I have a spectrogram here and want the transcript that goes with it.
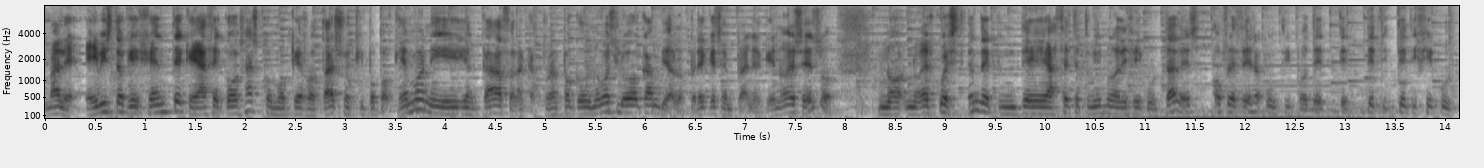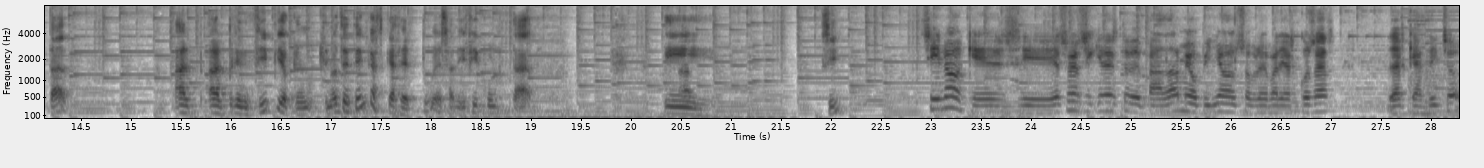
Vale, he visto que hay gente que hace cosas como que rotar su equipo Pokémon y en cada zona capturar Pokémon nuevos y luego cambiarlos, pero es que es en plan, que no es eso. No, no es cuestión de, hacerte tú mismo la dificultad, es ofrecer un tipo de, dificultad al, principio, que, no te tengas que hacer tú esa dificultad. Y. ¿Sí? Sí, no, que si eso si quieres para dar mi opinión sobre varias cosas de las que has dicho,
